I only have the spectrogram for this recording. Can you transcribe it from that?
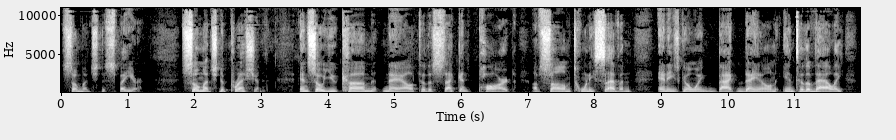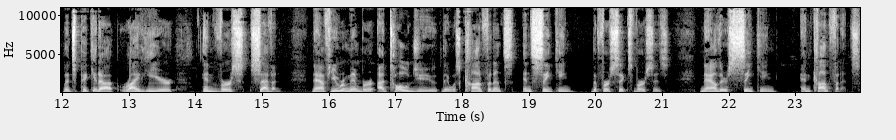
so much despair, so much depression. And so you come now to the second part of Psalm 27, and he's going back down into the valley. Let's pick it up right here in verse 7. Now, if you remember, I told you there was confidence and seeking, the first six verses. Now there's seeking and confidence.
